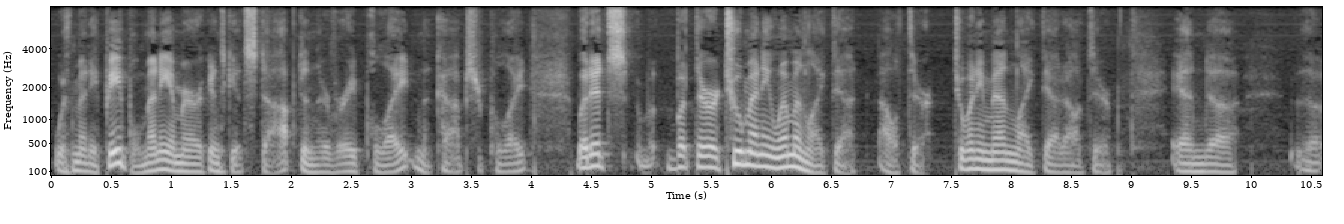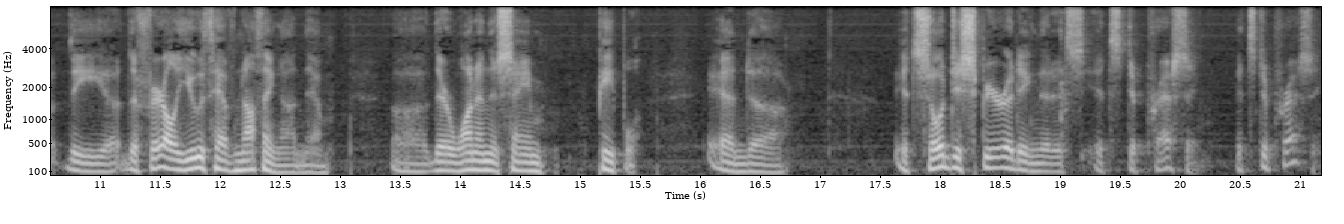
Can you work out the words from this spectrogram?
with many people. Many Americans get stopped, and they're very polite, and the cops are polite. But it's but there are too many women like that out there. Too many men like that out there, and uh, the the uh, the feral youth have nothing on them. Uh, they're one and the same people, and uh, it's so dispiriting that it's it's depressing. It's depressing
